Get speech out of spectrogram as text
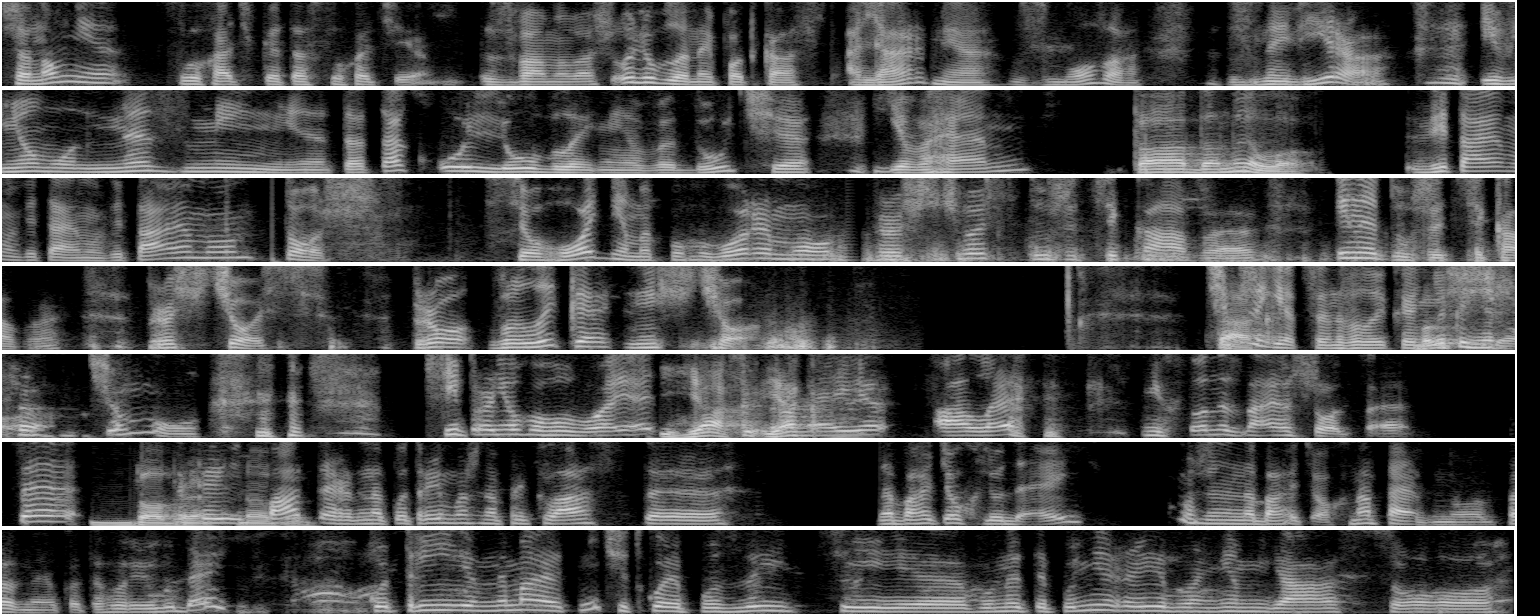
Шановні слухачки та слухачі, з вами ваш улюблений подкаст Алярмія, змова, зневіра, і в ньому незмінні та так улюблені ведучі Євген. Та Данило. Вітаємо, вітаємо, вітаємо. Тож, сьогодні ми поговоримо про щось дуже цікаве і не дуже цікаве. Про щось, про велике ніщо. Чим Так. же є це велике, Велике ніщо? ніщо. Чому? Всі про нього говорять, Як, про неї, але ніхто не знає, що це. Це Добре, такий добре. паттерн, на котрий можна прикласти на багатьох людей, може не на багатьох, на певну певної категорії людей, котрі не мають ні чіткої позиції, вони типу ні риба, ні м'ясо,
